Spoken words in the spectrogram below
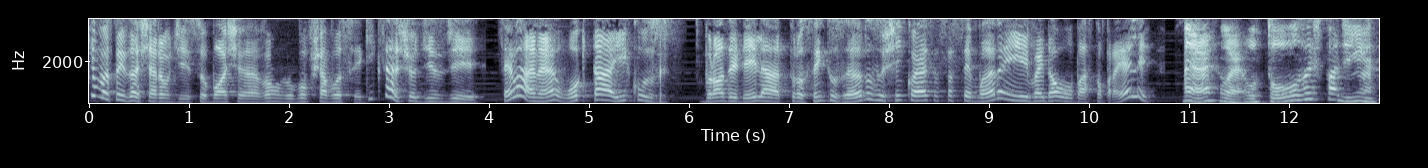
que vocês acharam disso, Bocha? Vamos, eu vou puxar você. O que, que você achou disso de. Sei lá, né? O Oak tá aí com os brother dele há trocentos anos, o Shin conhece essa semana e vai dar o bastão pra ele? É, ué, o To usa a espadinha.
